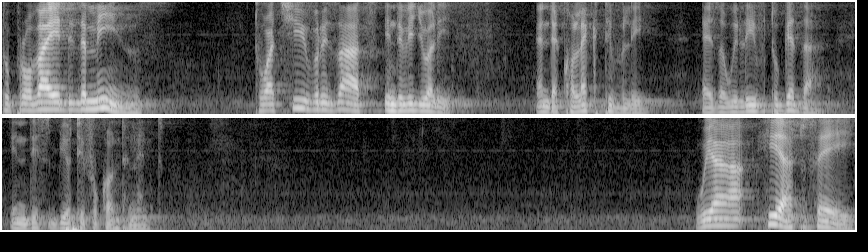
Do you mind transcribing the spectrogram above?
to provide the means to achieve results individually and collectively as we live together in this beautiful continent. We are here to say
